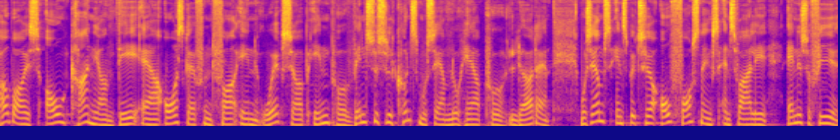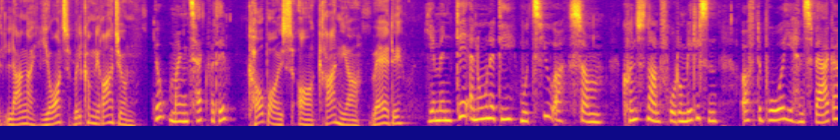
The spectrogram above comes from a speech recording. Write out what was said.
Cowboys og Kranier, det er overskriften for en workshop inde på Vendsyssel Kunstmuseum nu her på lørdag. Museumsinspektør og forskningsansvarlig Anne-Sophie Langer Hjort, velkommen i radioen. Jo, mange tak for det. Cowboys og Kranier, hvad er det? Jamen, det er nogle af de motiver, som kunstneren Frodo Mikkelsen ofte bruger i hans værker,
